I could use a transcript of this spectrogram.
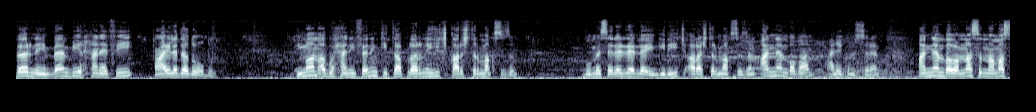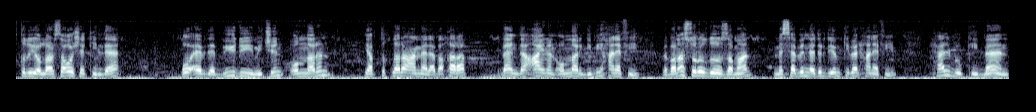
Örneğin ben bir Hanefi ailede doğdum. İmam Ebu Hanife'nin kitaplarını hiç karıştırmaksızın, bu meselelerle ilgili hiç araştırmaksızın, annem babam, aleykümselam, annem babam nasıl namaz kılıyorlarsa o şekilde o evde büyüdüğüm için onların yaptıkları amele bakarak ben de aynen onlar gibi Hanefiyim. Ve bana sorulduğu zaman mezhebin nedir diyorum ki ben Hanefiyim. Halbuki ben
